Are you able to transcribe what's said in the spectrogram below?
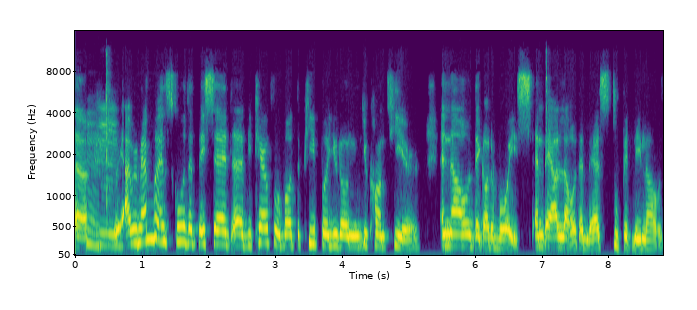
uh, mm. I remember in school that they said, uh, "Be careful about the people you don't you can't hear." And now they got a voice, and they are loud, and they are stupidly loud.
